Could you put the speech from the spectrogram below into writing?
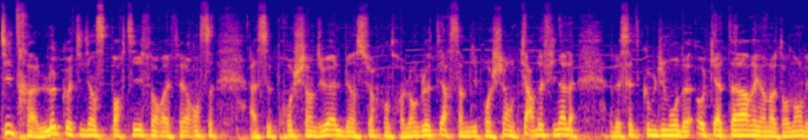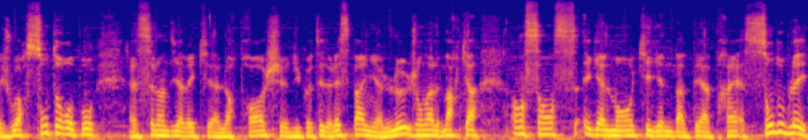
titre le quotidien sportif en référence à ce prochain duel bien sûr contre l'Angleterre samedi prochain en quart de finale de cette Coupe du Monde au Qatar. Et en attendant, les joueurs sont au repos ce lundi avec leurs proches. Du côté de l'Espagne, le journal Marca en sens également Kylian Mbappé après son doublé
